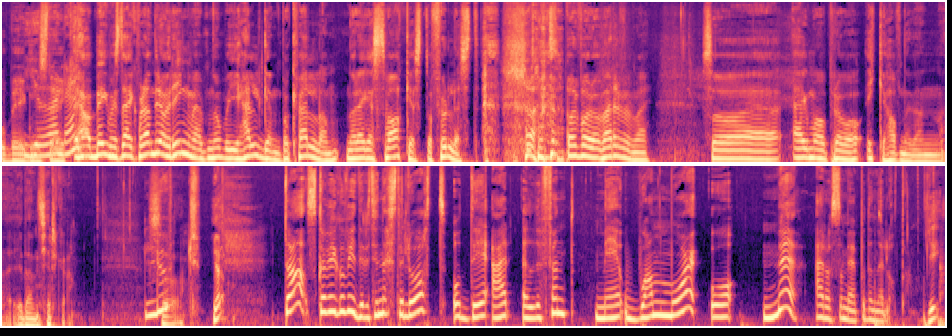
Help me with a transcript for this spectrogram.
Oh, big gjør mistake. det. ja, big mistake, for de driver og ringer meg nå i helgen på kveldene når jeg er svakest og fullest. Bare for å verve meg. Så uh, jeg må prøve å ikke havne i den, i den kirka. Så, Lurt. ja. Da skal vi gå videre til neste låt, og det er Elephant med One More. Og Mø er også med på denne låta. Yeah.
